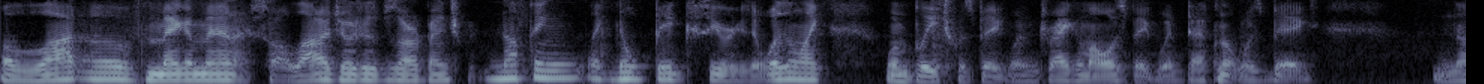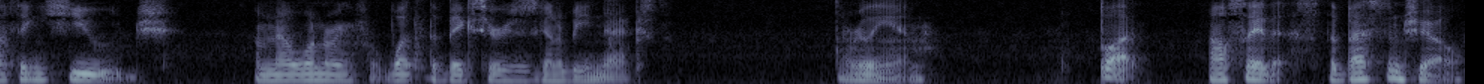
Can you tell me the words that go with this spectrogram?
a lot of Mega Man. I saw a lot of JoJo's Bizarre Adventure, but nothing like no big series. It wasn't like when Bleach was big, when Dragon Ball was big, when Death Note was big. Nothing huge. I'm now wondering what the big series is going to be next. I really am. But I'll say this: the best in show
